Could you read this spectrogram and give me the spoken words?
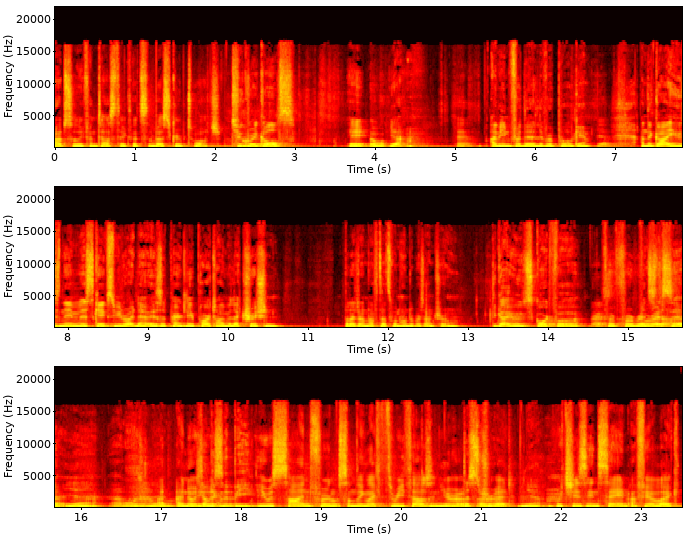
absolutely fantastic. That's the best group to watch. Two great goals. Eh, oh, yeah. Yeah. I mean, for the Liverpool game. Yeah. And the guy whose name escapes me right now is apparently a part-time electrician, but I don't know if that's one hundred percent true. The guy who scored for For for Red For Red Star, Star? yeah, uh, what was his name? I know he something was with a B. he was signed for something like three thousand euros. that's I true. read, Yeah. which is insane. I feel like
